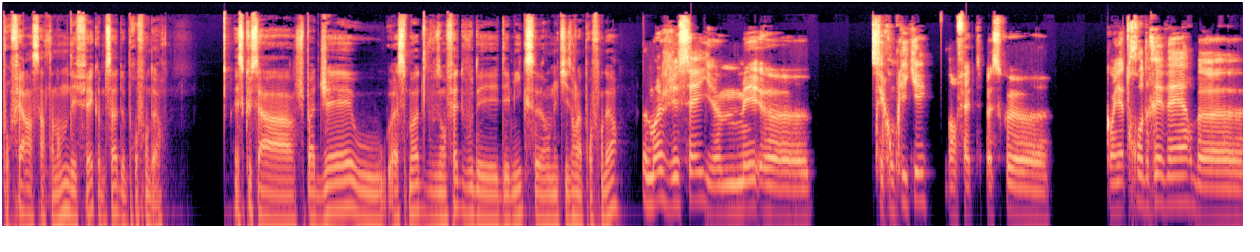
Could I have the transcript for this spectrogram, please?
pour faire un certain nombre d'effets comme ça de profondeur. Est-ce que ça, je sais pas, Jay ou Asmod, vous en faites vous des, des mix en utilisant la profondeur? Moi, j'essaye, mais c'est compliqué en fait parce que quand il y a trop de réverb, euh,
